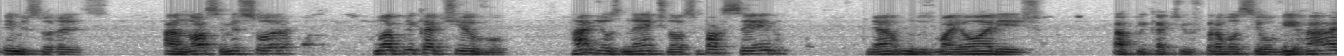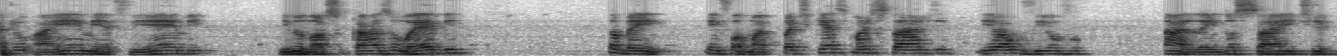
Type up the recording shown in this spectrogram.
emissoras, a nossa emissora, no aplicativo Radiosnet, nosso parceiro, né, um dos maiores aplicativos para você ouvir rádio, AM, FM, e no nosso caso, web, também em formato podcast, mais tarde e ao vivo além do site,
